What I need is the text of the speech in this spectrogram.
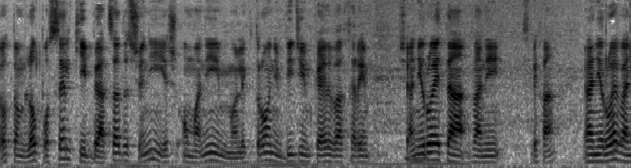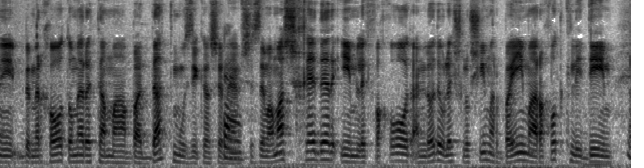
אה, פעם לא פוסל, כי בצד השני יש אומנים, אלקטרונים, די-ג'ים כאלה ואחרים, שאני רואה את ה... ואני... סליחה? אני רואה ואני במרכאות אומר את המעבדת מוזיקה שלהם, כן. שזה ממש חדר עם לפחות, אני לא יודע, אולי 30-40 מערכות קלידים, mm-hmm.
